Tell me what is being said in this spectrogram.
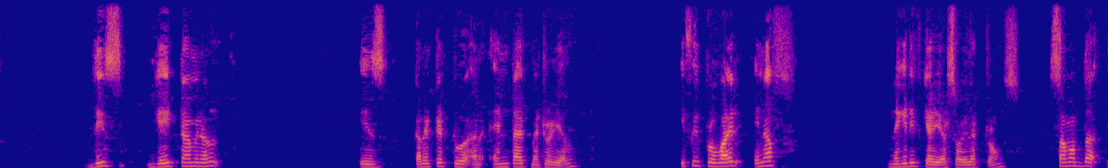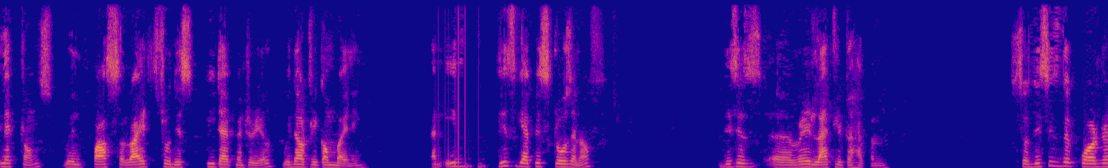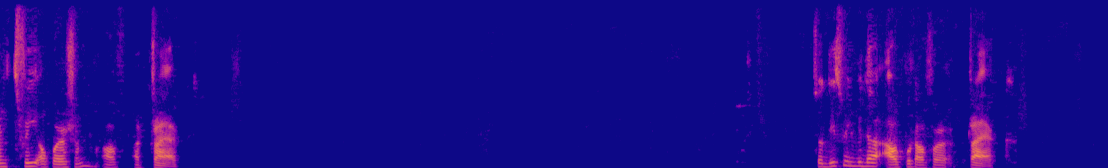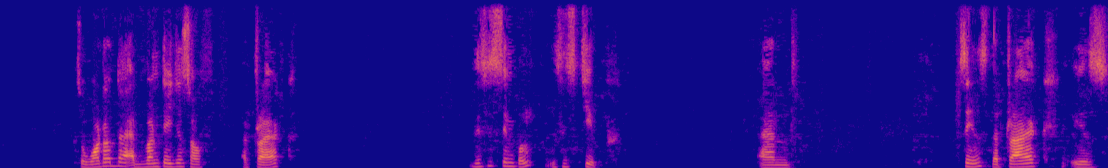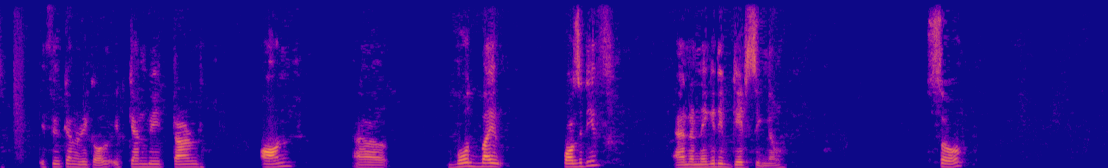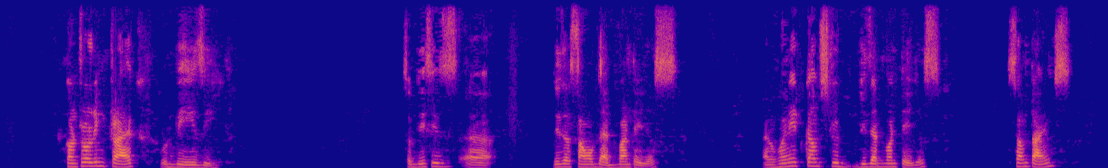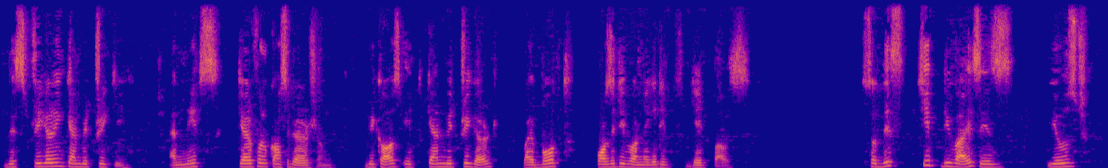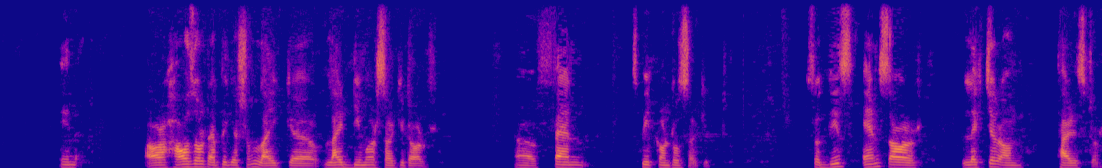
this gate terminal is connected to an n-type material, if we provide enough negative carriers or electrons, some of the electrons will pass right through this p-type material without recombining. And if this gap is close enough, this is uh, very likely to happen. So this is the quadrant three operation of a triac. So this will be the output of a triac. So what are the advantages of a triac? This is simple, this is cheap. And since the triac is, if you can recall, it can be turned on uh, both by positive and a negative gate signal. So controlling triac would be easy. So this is, uh, these are some of the advantages. And when it comes to disadvantages, sometimes this triggering can be tricky and needs careful consideration because it can be triggered by both positive or negative gate pulse. So this cheap device is used in our household application like uh, light dimmer circuit or uh, fan speed control circuit. So this ends our lecture on thyristor.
